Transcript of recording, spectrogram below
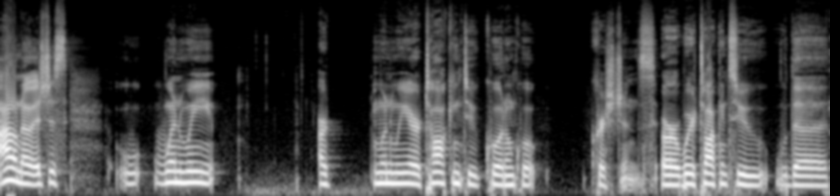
I don't know. It's just when we are when we are talking to quote unquote Christians, or we're talking to the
